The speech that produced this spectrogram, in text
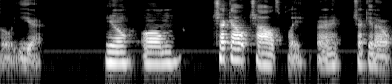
So yeah. You know, um check out Child's Play, alright? Check it out.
